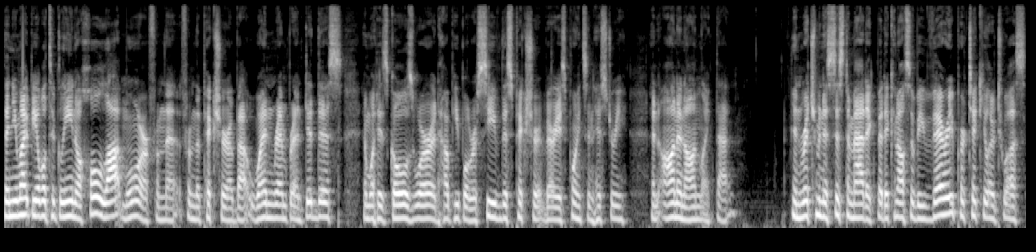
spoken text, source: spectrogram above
then you might be able to glean a whole lot more from that from the picture about when Rembrandt did this and what his goals were and how people received this picture at various points in history and on and on like that. Enrichment is systematic, but it can also be very particular to us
